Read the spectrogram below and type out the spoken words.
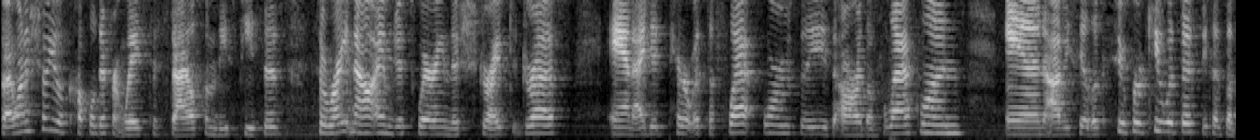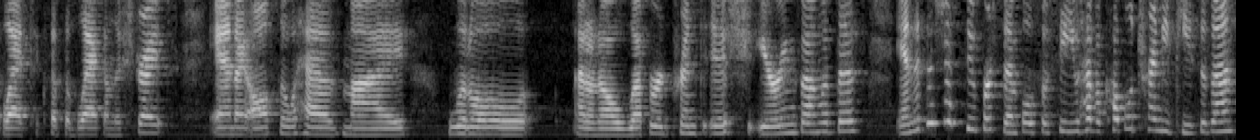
So I want to show you a couple different ways to style some of these pieces. So right now I'm just wearing this striped dress and I did pair it with the flat forms. These are the black ones and obviously it looks super cute with this because the black picks up the black on the stripes and I also have my little I don't know, leopard print-ish earrings on with this. And this is just super simple. So see, you have a couple trendy pieces on,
